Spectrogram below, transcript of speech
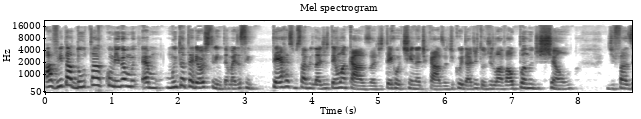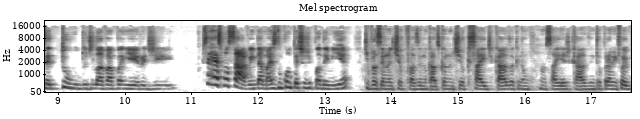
a vida adulta comigo é, é muito anterior aos 30, mas assim, ter a responsabilidade de ter uma casa, de ter rotina de casa, de cuidar de tudo, de lavar o pano de chão, de fazer tudo, de lavar banheiro, de ser responsável, ainda mais num contexto de pandemia, que você não tinha o que fazer, no caso que eu não tinha o que sair de casa, que não, não saía de casa. Então, para mim, foi,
